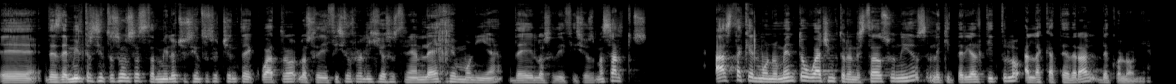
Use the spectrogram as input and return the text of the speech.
Eh, desde 1311 hasta 1884 los edificios religiosos tenían la hegemonía de los edificios más altos. Hasta que el monumento Washington en Estados Unidos le quitaría el título a la Catedral de Colonia.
